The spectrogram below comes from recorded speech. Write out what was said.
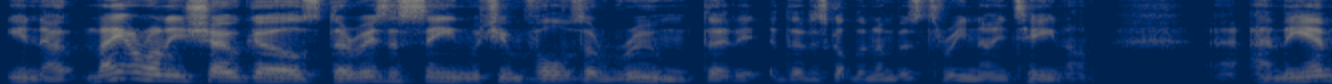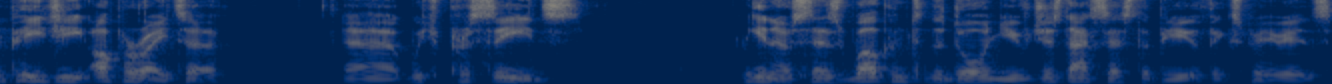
you know later on in showgirls there is a scene which involves a room that it, that has got the numbers 319 on uh, and the npg operator uh, which precedes you know, says, Welcome to the dawn. You've just accessed the beautiful experience.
